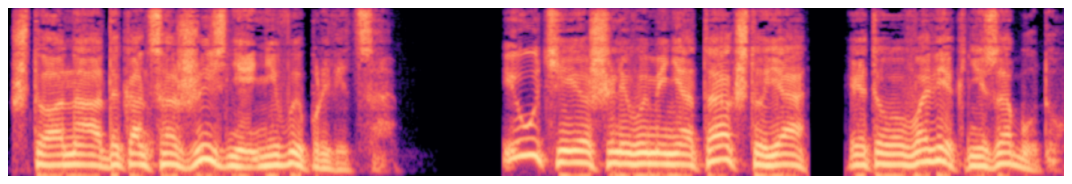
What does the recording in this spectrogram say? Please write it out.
что она до конца жизни не выправится. И утешили вы меня так, что я этого вовек не забуду.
